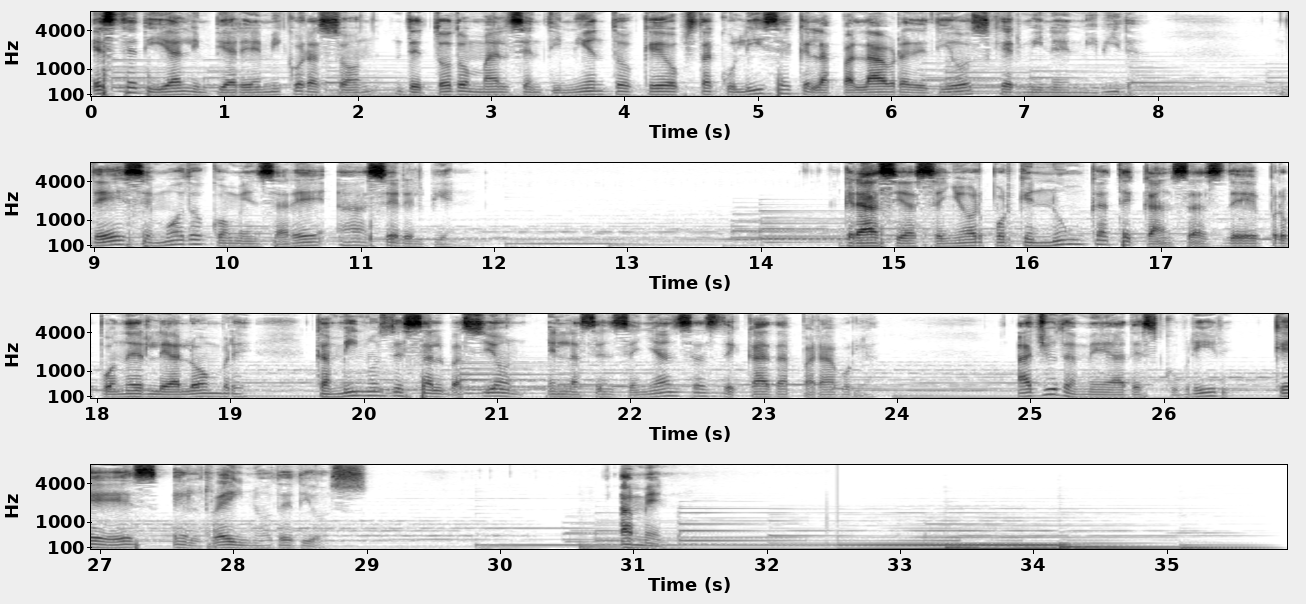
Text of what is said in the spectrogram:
Este día limpiaré mi corazón de todo mal sentimiento que obstaculice que la palabra de Dios germine en mi vida De ese modo comenzaré a hacer el bien. Gracias Señor porque nunca te cansas de proponerle al hombre caminos de salvación en las enseñanzas de cada parábola. Ayúdame a descubrir qué es el reino de Dios. Amén.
